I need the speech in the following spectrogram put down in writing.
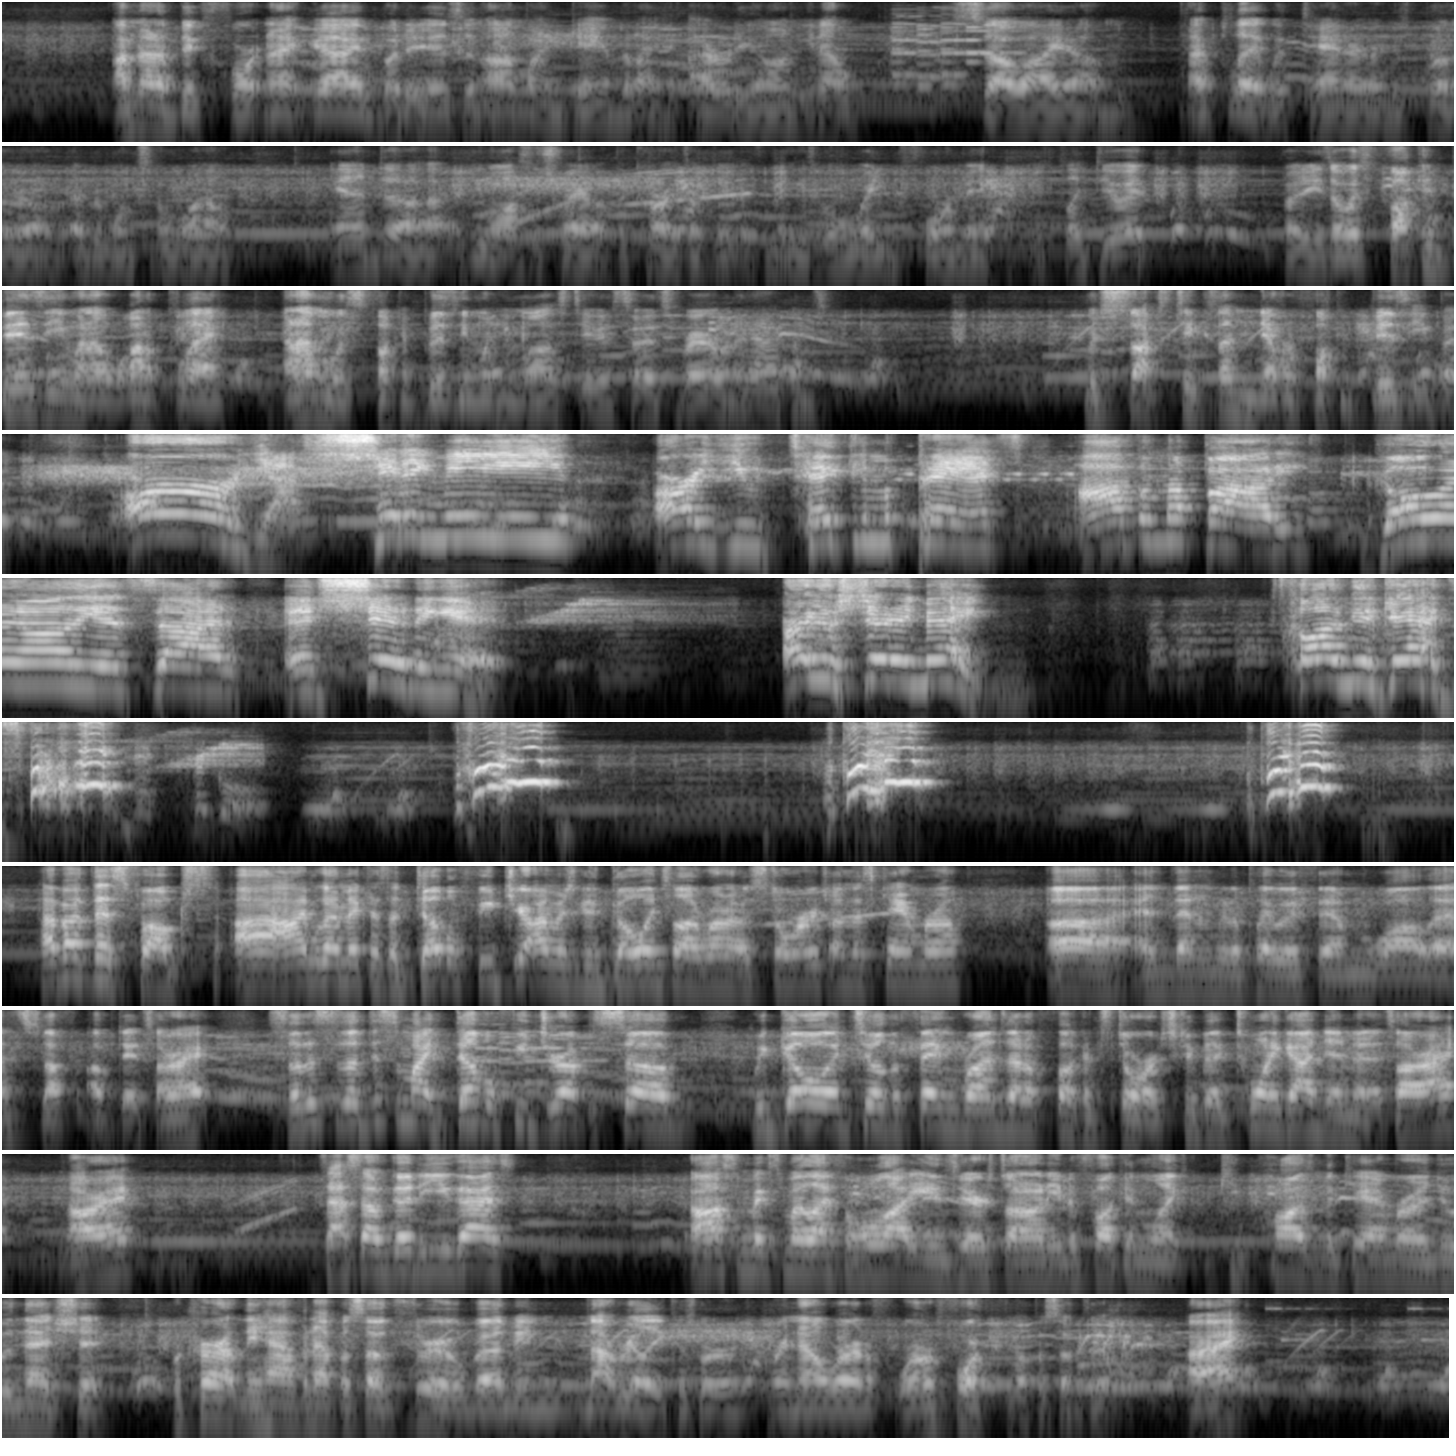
I'm not a big Fortnite guy, but it is an online game that I, I already own, you know? So I, um, I play it with Tanner and his brother every once in a while. And, uh, he wants to try out the Cars update with me. He's been waiting for me to, like, do it. But he's always fucking busy when I want to play. And I'm always fucking busy when he wants to, so it's rare when it happens. Which sucks too, because I'm never fucking busy, but... Are ya shitting me? Are you taking my pants off of my body, going on the inside and shitting it. Are you shitting me? It's calling me again. How about this, folks? Uh, I'm going to make this a double feature. I'm just going to go until I run out of storage on this camera. Uh, and then I'm gonna play with them while that stuff updates. All right. So this is a, this is my double feature episode. We go until the thing runs out of fucking storage. It's gonna be like 20 goddamn minutes. All right. All right. Does that sound good to you guys? Also makes my life a whole lot easier, so I don't need to fucking like keep pausing the camera and doing that shit. We're currently half an episode through, but I mean, not really, because we're right now we're at a, we're a fourth of episode through. All right.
